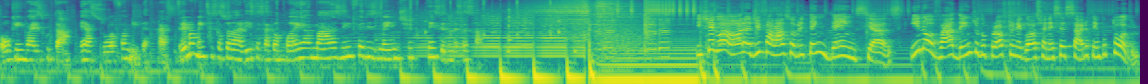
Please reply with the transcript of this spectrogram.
ou quem vai escutar é a sua família. Cara, extremamente sensacionalista essa campanha, mas infelizmente tem sido necessário. E chegou a hora de falar sobre tendências. Inovar dentro do próprio negócio é necessário o tempo todo.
